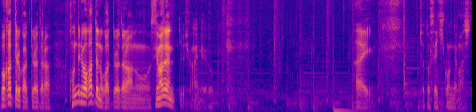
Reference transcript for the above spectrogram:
分かってるかって言われたら本当に分かってんのかって言われたらあのすいませんっていうしかないんだけど。はい。ちょっと咳き込んでまし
